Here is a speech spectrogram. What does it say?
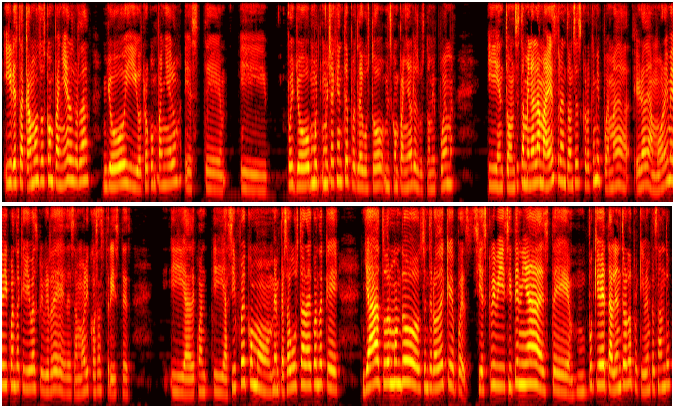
y destacamos dos compañeros, ¿verdad? Yo y otro compañero, este, y pues yo, mucha gente pues le gustó, mis compañeros les gustó mi poema. Y entonces también a la maestra, entonces creo que mi poema era de amor y me di cuenta que yo iba a escribir de, desamor y cosas tristes. Y, y así fue como me empezó a gustar, de cuenta que ya todo el mundo se enteró de que pues sí escribí, sí tenía este un poquito de talento, ¿verdad? Porque iba empezando.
